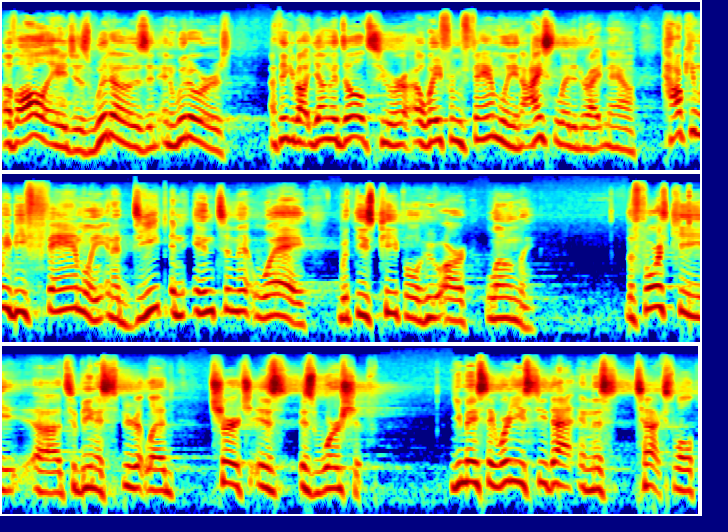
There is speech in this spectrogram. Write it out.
of all ages, widows and, and widowers I think about young adults who are away from family and isolated right now. How can we be family in a deep and intimate way with these people who are lonely? The fourth key uh, to being a spirit led church is, is worship. You may say, Where do you see that in this text? Well,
